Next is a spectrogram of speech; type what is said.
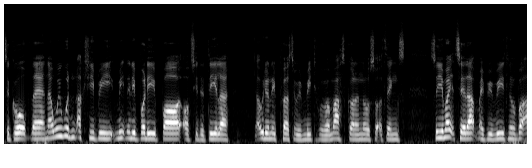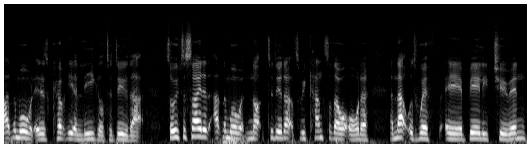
to go up there. Now, we wouldn't actually be meeting anybody, bar obviously the dealer. That would be the only person we'd meet with a mask on and those sort of things. So you might say that might be reasonable, but at the moment it is currently illegal to do that. So we've decided at the moment not to do that. So we cancelled our order, and that was with a Bailey in,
